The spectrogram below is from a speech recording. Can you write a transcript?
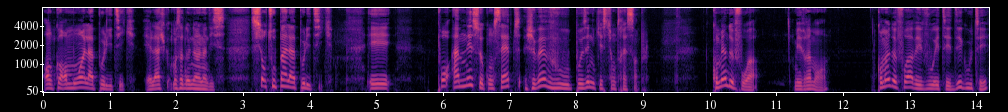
encore moins la politique. Et là, je commence à donner un indice. Surtout pas la politique. Et pour amener ce concept, je vais vous poser une question très simple. Combien de fois, mais vraiment, hein, combien de fois avez-vous été dégoûté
